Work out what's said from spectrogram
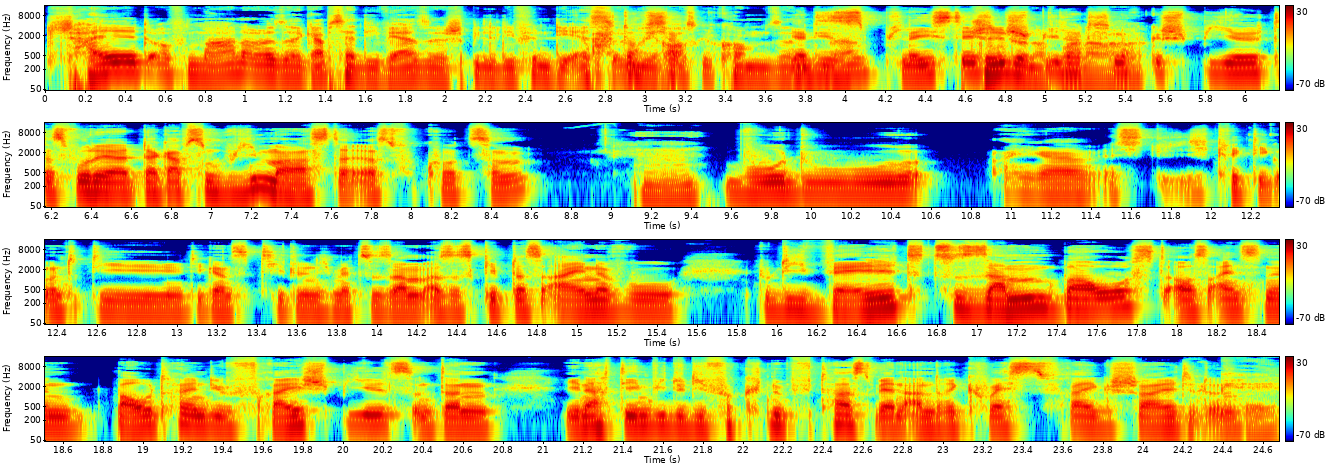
Child of Mana oder so, da gab es ja diverse Spiele, die für den DS Ach doch, irgendwie hab- rausgekommen sind. ja, dieses ne? Playstation-Spiel hatte ich noch gespielt. Das wurde ja, da gab es ein Remaster erst vor kurzem, Mhm. wo du, ah ja, ich, ich krieg die, die, die ganzen Titel nicht mehr zusammen. Also es gibt das eine, wo du die Welt zusammenbaust aus einzelnen Bauteilen, die du freispielst und dann, je nachdem, wie du die verknüpft hast, werden andere Quests freigeschaltet und Okay.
